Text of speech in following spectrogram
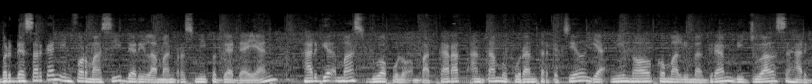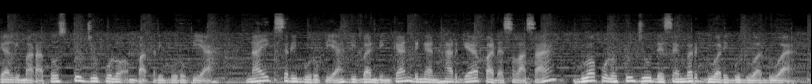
Berdasarkan informasi dari laman resmi Pegadaian, harga emas 24 karat Antam ukuran terkecil yakni 0,5 gram dijual seharga Rp574.000, naik Rp1.000 dibandingkan dengan harga pada Selasa, 27 Desember 2022.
